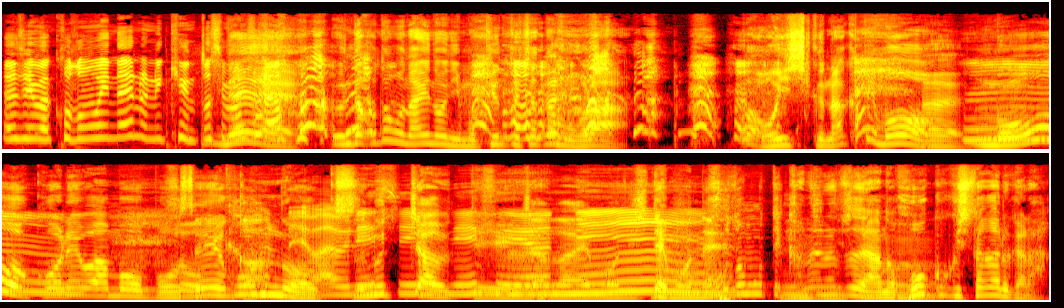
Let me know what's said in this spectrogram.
私今子供いないのにキュンとしまえした。産んだこともないのにもうキュンとしちゃったもんほら。美味しくなくてもはい。もうこれはもう母性本能をくすぐっちゃうっていう。じゃがいもにしてもね子供って必ずあの報告したがるから。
